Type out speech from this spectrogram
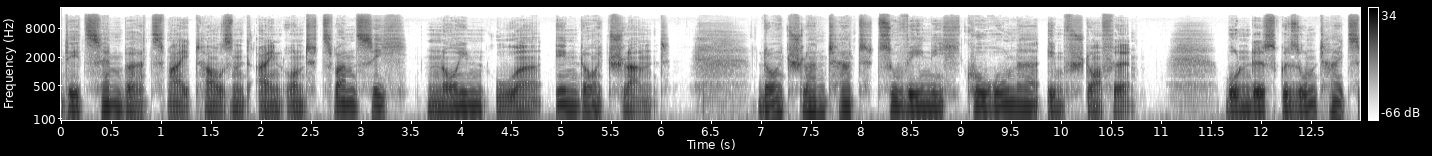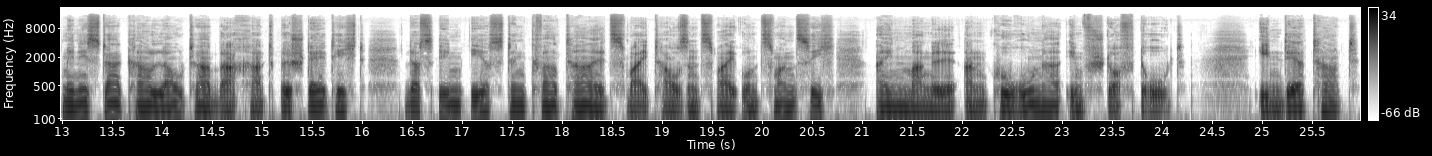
Dezember 2021, 9 Uhr in Deutschland. Deutschland hat zu wenig Corona-Impfstoffe. Bundesgesundheitsminister Karl Lauterbach hat bestätigt, dass im ersten Quartal 2022 ein Mangel an Corona-Impfstoff droht. In der Tat,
